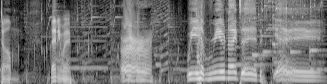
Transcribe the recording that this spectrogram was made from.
dumb. But anyway. Urgh. We have reunited! Yay!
